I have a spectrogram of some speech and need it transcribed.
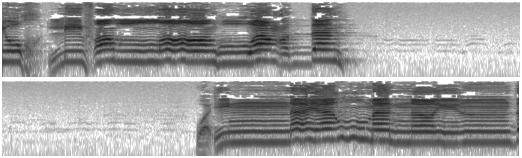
يخلف الله وعده. وإن يوما عند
